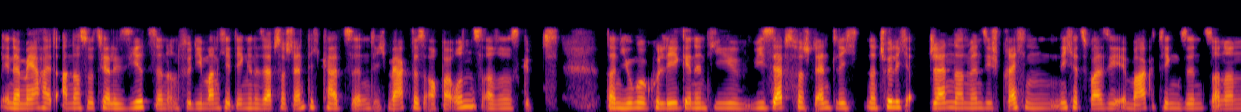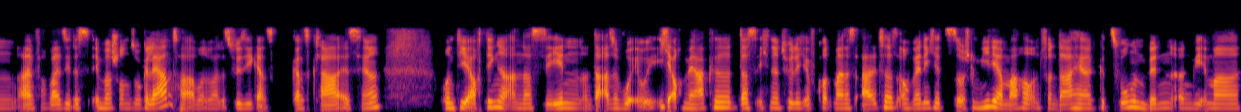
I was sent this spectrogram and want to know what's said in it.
in der Mehrheit anders sozialisiert sind und für die manche Dinge eine Selbstverständlichkeit sind. Ich merke das auch bei uns. Also es gibt dann junge Kolleginnen, die wie selbstverständlich natürlich gendern, wenn sie sprechen. Nicht jetzt, weil sie im Marketing sind, sondern einfach, weil sie das immer schon so gelernt haben und weil es für sie ganz, ganz klar ist, ja und die auch Dinge anders sehen. Und da, also wo ich auch merke, dass ich natürlich aufgrund meines Alters, auch wenn ich jetzt Social Media mache und von daher gezwungen bin, irgendwie immer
